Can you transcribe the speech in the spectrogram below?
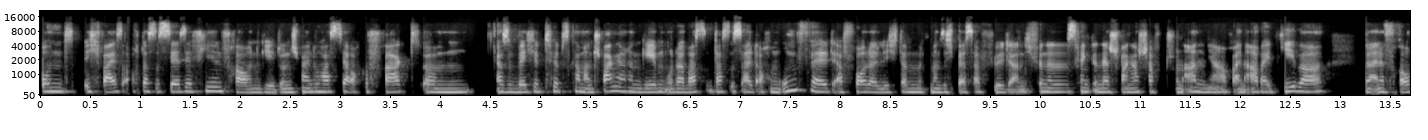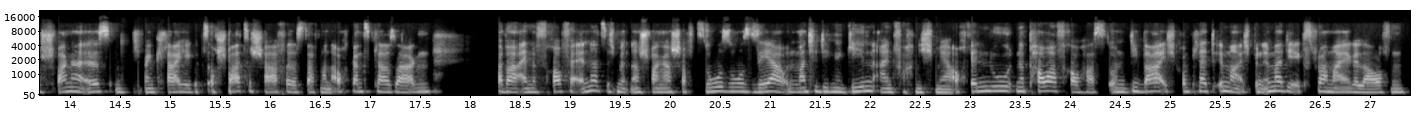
Und ich weiß auch, dass es sehr, sehr vielen Frauen geht. Und ich meine, du hast ja auch gefragt, ähm, also welche Tipps kann man Schwangeren geben oder was, was ist halt auch im Umfeld erforderlich, damit man sich besser fühlt. Ja, und ich finde, das fängt in der Schwangerschaft schon an. Ja, auch ein Arbeitgeber wenn eine Frau schwanger ist, und ich meine, klar, hier gibt es auch schwarze Schafe, das darf man auch ganz klar sagen, aber eine Frau verändert sich mit einer Schwangerschaft so, so sehr und manche Dinge gehen einfach nicht mehr. Auch wenn du eine Powerfrau hast und die war ich komplett immer. Ich bin immer die Extra Mile gelaufen.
